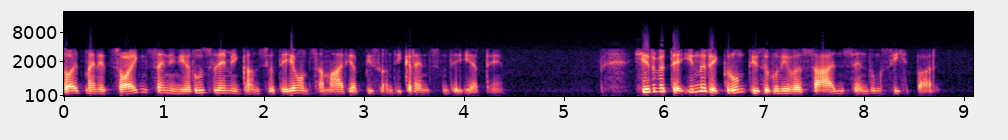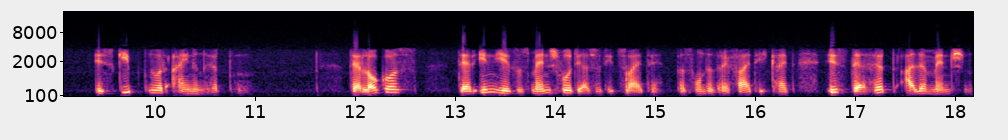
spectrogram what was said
sollt meine Zeugen sein in Jerusalem, in ganz Judäa und Samaria bis an die Grenzen der Erde. Hier wird der innere Grund dieser universalen Sendung sichtbar. Es gibt nur einen Hirten. Der Logos, der in Jesus Mensch wurde, also die zweite Person der Dreifaltigkeit, ist der Hirt aller Menschen.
